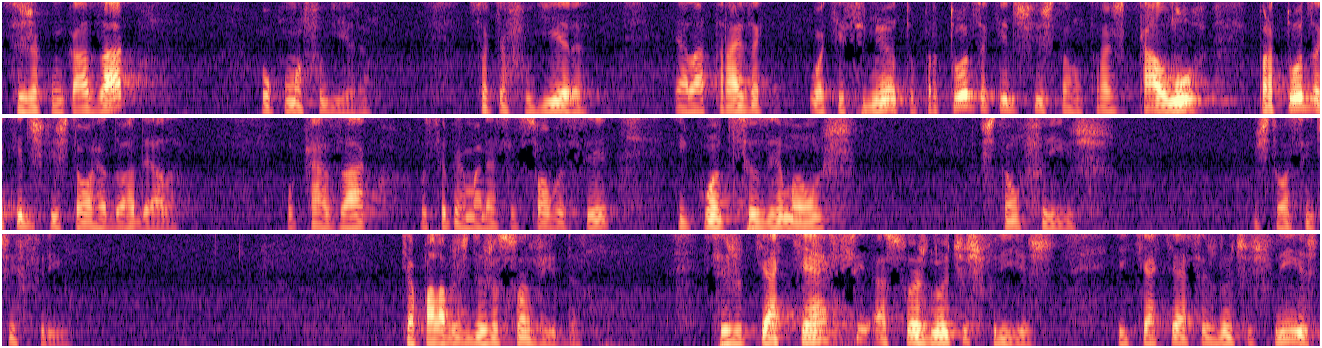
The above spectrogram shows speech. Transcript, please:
Seja com um casaco ou com uma fogueira. Só que a fogueira, ela traz o aquecimento para todos aqueles que estão, traz calor para todos aqueles que estão ao redor dela. O casaco você permanece só você, enquanto seus irmãos estão frios, estão a sentir frio. Que a palavra de Deus na sua vida seja o que aquece as suas noites frias e que aquece as noites frias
